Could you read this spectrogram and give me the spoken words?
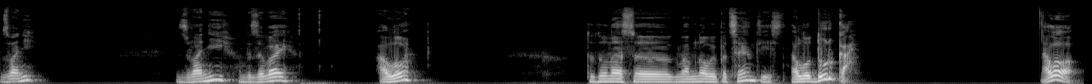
Звони. Звони, вызывай. Алло? Тут у нас э, к вам новый пациент есть. Алло, дурка? Алло?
